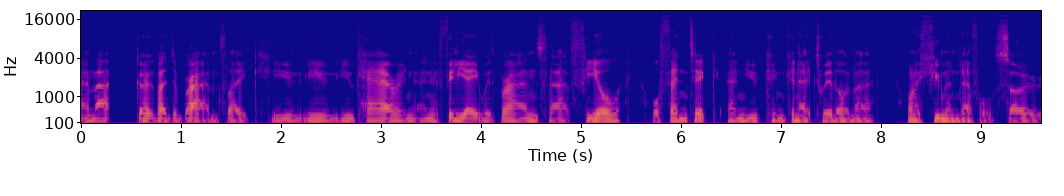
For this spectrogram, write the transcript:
And that goes back to brands like you you you care and, and affiliate with brands that feel authentic and you can connect with on a on a human level. So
